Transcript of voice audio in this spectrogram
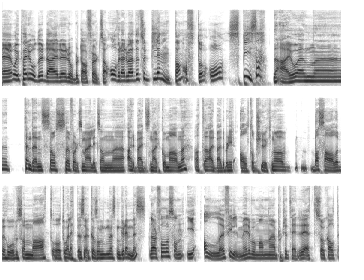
Eh, og i perioder der Robert da følte seg overarbeidet, så glemte han ofte å spise. Det er jo en eh, tendens hos folk som er litt sånn eh, arbeidsnarkomane, at arbeidet blir altoppslukende, og basale behov som mat og toalettbesøk og sånn nesten glemmes. Det er i hvert fall sånn i alle filmer hvor man eh, portretterer et såkalt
